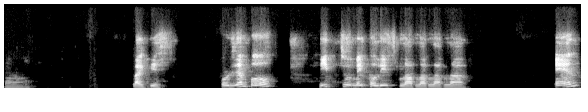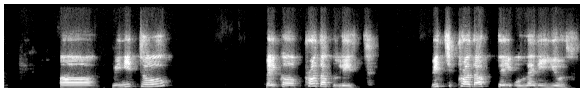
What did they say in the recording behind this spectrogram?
uh, like this. For example, need to make a list, blah, blah, blah, blah. And uh, we need to make a product list, which product they already use.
